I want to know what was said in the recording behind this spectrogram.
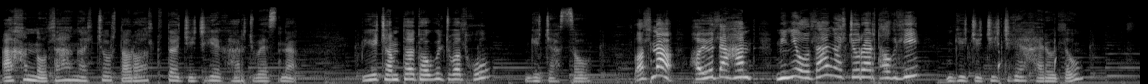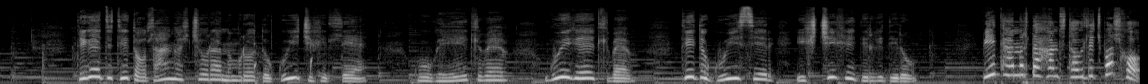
Ах нь улаан алчуурт ороолттой жижигийг харж байснаа. Би чамтай тоглож болох уу? гэж асуув. Болно. Хоёулаа хамт миний улаан алчуураар тоглоё гэж жижигээ хариулв. Тэгээд тэд улаан алчуураа нөмрөөд гүйж эхэллээ. Гүүгээд л байв, гүйгээд л байв. Тэд гүйсээр ихчийнхээ дэргэд ирэв. Би та нартай хамт тоглож болох уу?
